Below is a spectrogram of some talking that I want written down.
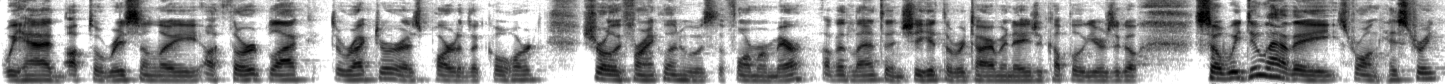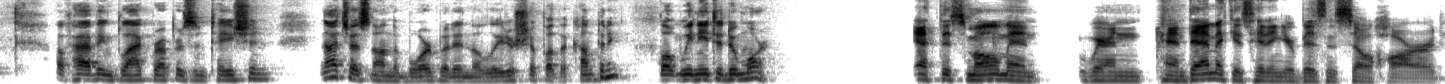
We had up till recently a third black director as part of the cohort, Shirley Franklin, who was the former mayor of Atlanta, and she hit the retirement age a couple of years ago. So we do have a strong history of having black representation, not just on the board, but in the leadership of the company. But we need to do more. At this moment, when pandemic is hitting your business so hard,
